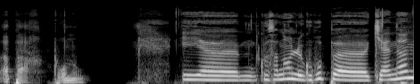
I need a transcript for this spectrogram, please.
à part pour nous. Et euh, concernant le groupe euh, Canon,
